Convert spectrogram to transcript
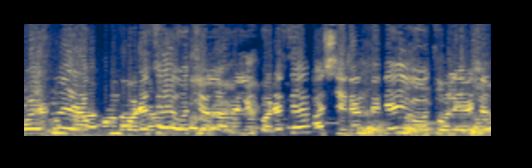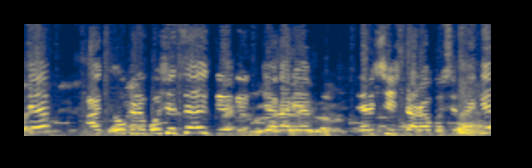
ও করেছে, ও চেল্লামেল্লি করেছে, আর সেখান থেকেই ও চলে এসেছে। আর ওখানে বসেছে যে যেখানে এর সিস্টাররা বসে থাকে।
